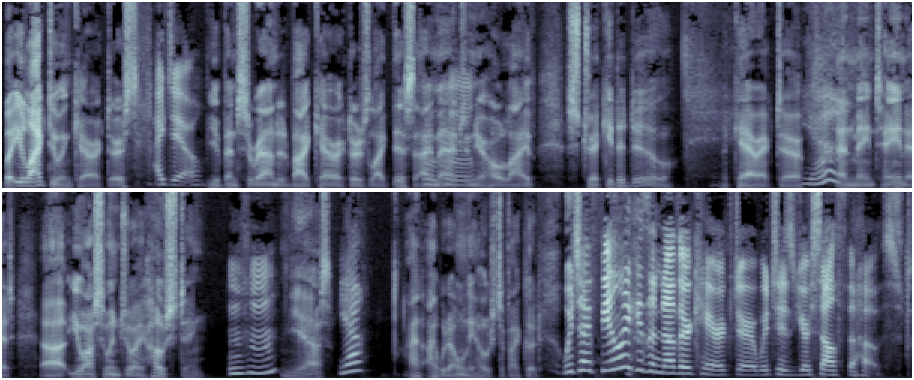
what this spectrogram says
But you like doing characters. I do. You've been surrounded by characters like this, I imagine, Mhm. your whole life. It's tricky to do a character Yeah. and maintain it. Uh, you also enjoy hosting. Mm-hmm. Yes. Yeah. I, I would only host if I could. Which I feel like is another character, which is yourself, the host.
